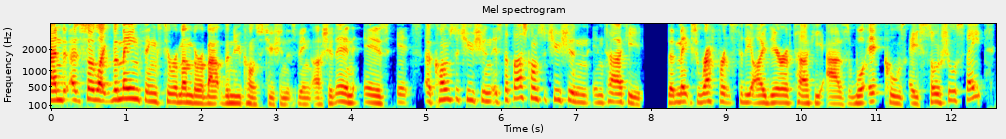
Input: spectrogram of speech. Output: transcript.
And uh, so, like, the main things to remember about the new constitution that's being ushered in is it's a constitution, it's the first constitution in Turkey that makes reference to the idea of Turkey as what it calls a social state.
